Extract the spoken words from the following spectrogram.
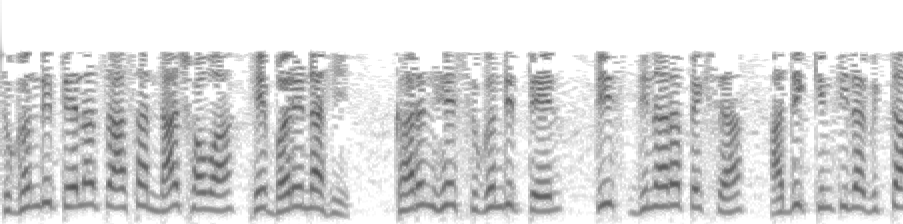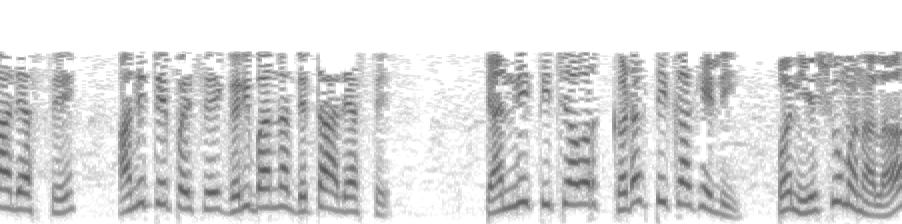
सुगंधी तेलाचा असा नाश व्हावा हे बरे नाही कारण हे सुगंधित तेल तीस दिनारापेक्षा अधिक किमतीला विकता आले असते आणि ते पैसे गरिबांना देता आले असते. त्यांनी तिच्यावर कडक टीका केली. पण येशू म्हणाला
